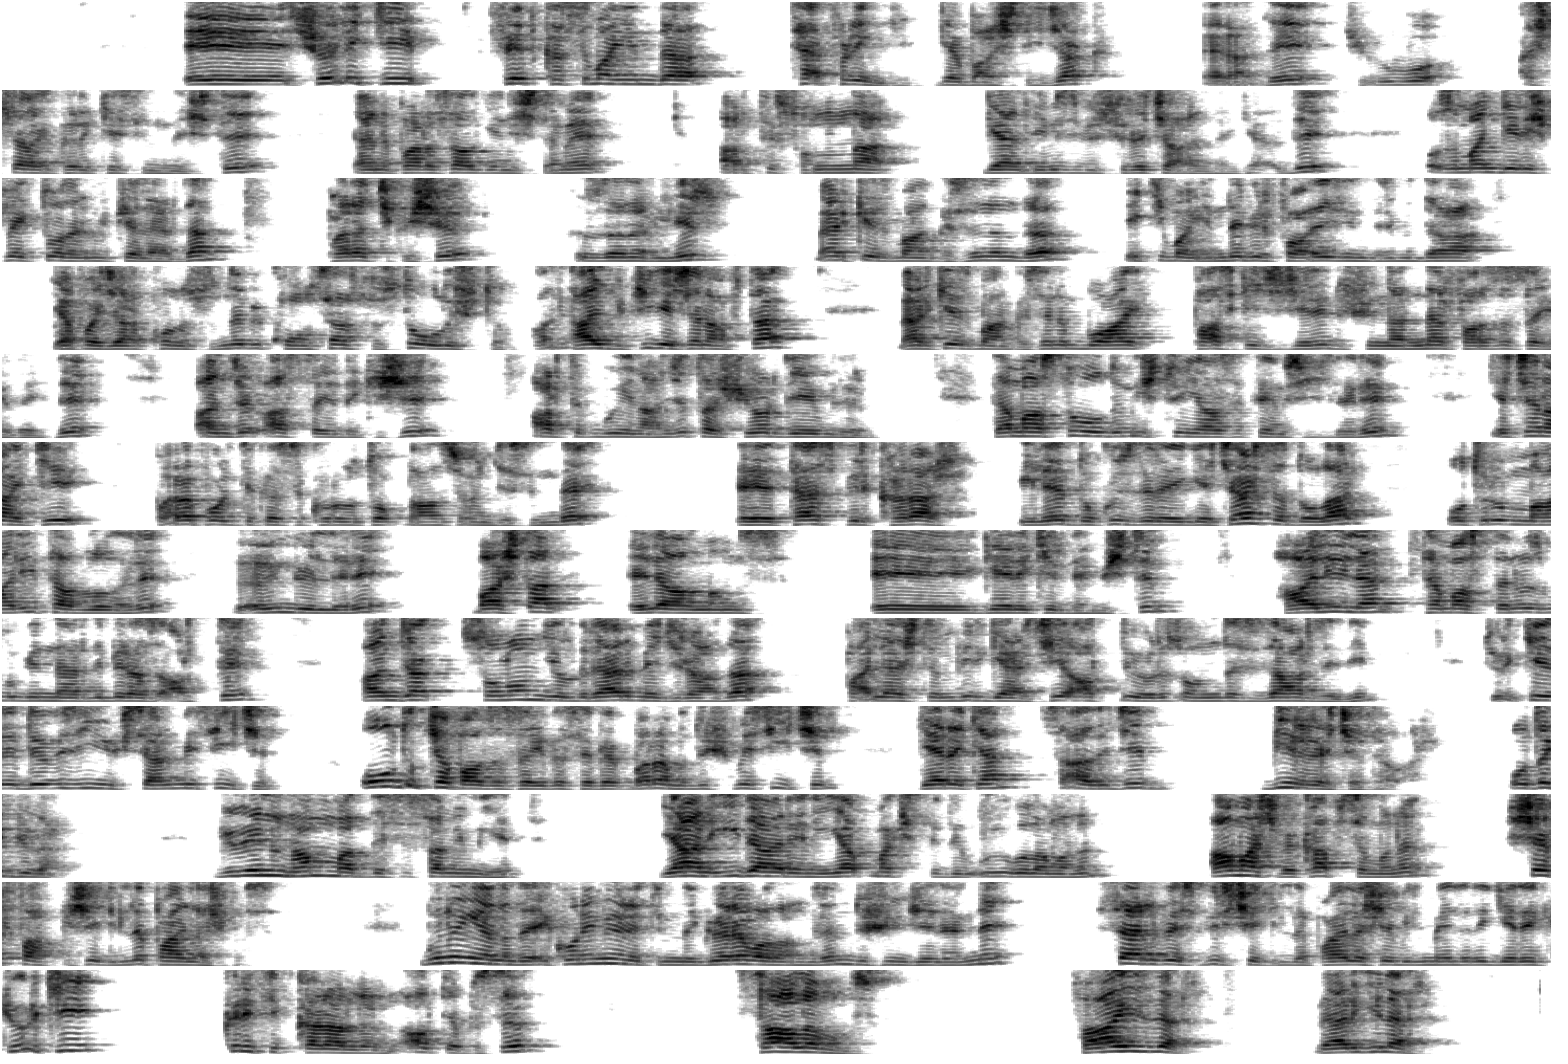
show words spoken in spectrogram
Ee, şöyle ki Fed Kasım ayında tapering'e başlayacak. Herhalde çünkü bu aşağı yukarı kesinleşti. Yani parasal genişleme artık sonuna geldiğimiz bir süreç haline geldi. O zaman gelişmekte olan ülkelerden para çıkışı hızlanabilir. Merkez Bankası'nın da Ekim ayında bir faiz indirimi daha yapacağı konusunda bir konsensus da oluştu. Halbuki geçen hafta Merkez Bankası'nın bu ay pas geçeceğini düşünenler fazla sayıdaydı. Ancak az sayıda kişi artık bu inancı taşıyor diyebilirim. Temasta olduğum iş dünyası temsilcileri geçen ayki para politikası kurulu toplantısı öncesinde e, ters bir karar ile 9 liraya geçerse dolar oturum mali tabloları ve öngörüleri baştan ele almamız e, gerekir demiştim. Haliyle temaslarımız bugünlerde biraz arttı. Ancak son 10 yıldır her mecrada paylaştığım bir gerçeği atlıyoruz. Onu da size arz edeyim. Türkiye'de dövizin yükselmesi için oldukça fazla sayıda sebep var ama düşmesi için gereken sadece bir reçete var. O da güven. Güvenin ham maddesi samimiyet. Yani idarenin yapmak istediği uygulamanın amaç ve kapsamını şeffaf bir şekilde paylaşması. Bunun yanında ekonomi yönetiminde görev alanların düşüncelerini serbest bir şekilde paylaşabilmeleri gerekiyor ki kritik kararların altyapısı sağlam olsun. Faizler, vergiler,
